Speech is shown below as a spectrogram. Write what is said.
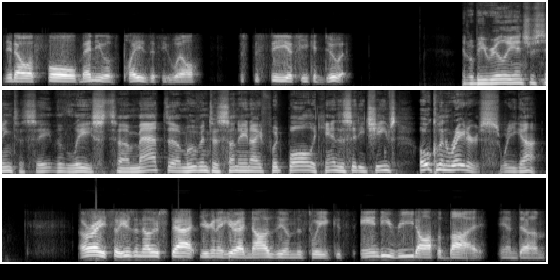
you know, a full menu of plays, if you will, just to see if he can do it. It'll be really interesting to say the least. Uh, Matt, uh, moving to Sunday Night Football, the Kansas City Chiefs, Oakland Raiders. What do you got? All right, so here's another stat you're going to hear ad nauseum this week. It's Andy Reid off a bye, and um,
